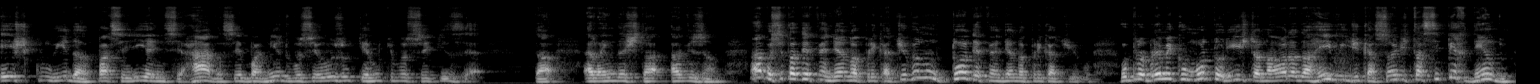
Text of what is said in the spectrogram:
excluída, parceria encerrada, ser banido, você usa o termo que você quiser. Tá? Ela ainda está avisando. Ah, você está defendendo o aplicativo? Eu não estou defendendo o aplicativo. O problema é que o motorista, na hora da reivindicação, ele está se perdendo.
